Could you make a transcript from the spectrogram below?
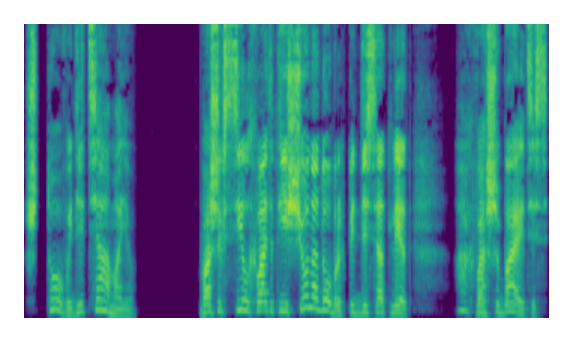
«Что вы, дитя мое!» Ваших сил хватит еще на добрых пятьдесят лет. Ах, вы ошибаетесь.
